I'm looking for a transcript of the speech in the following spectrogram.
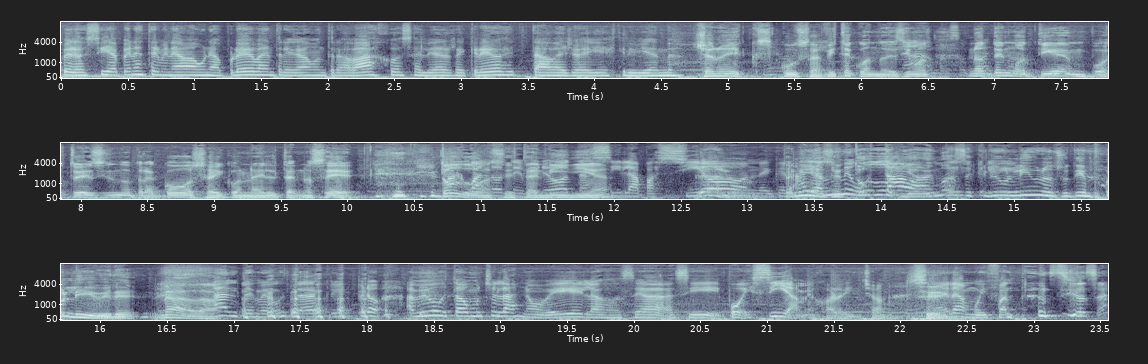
Pero sí, apenas terminaba una prueba, entregaba un trabajo, salía al recreo, estaba yo ahí escribiendo. No hay excusas, ¿viste? Cuando decimos, no tengo tiempo, estoy haciendo otra cosa y con el, no sé, todo hace esta niña. la pasión Claro, de que ay, a mí me todo gustaba y además escribe un libro en su tiempo libre. Nada. Antes me gustaba escribir, pero a mí me gustaban mucho las novelas, o sea, así, poesía, mejor dicho. Sí. No era muy fantasiosa,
